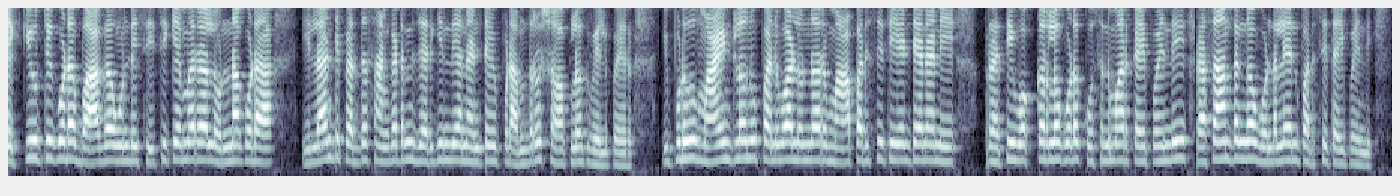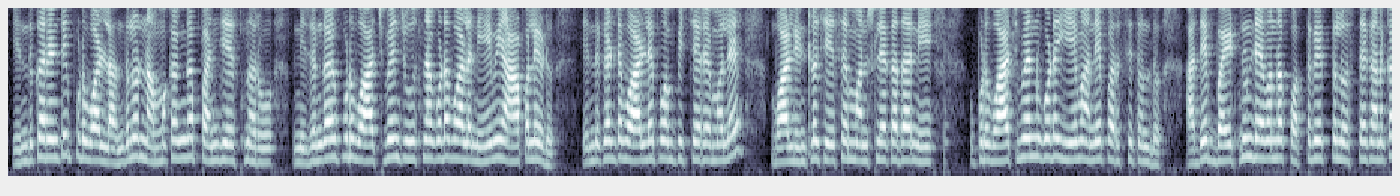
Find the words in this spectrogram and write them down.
సెక్యూరిటీ కూడా బాగా ఉండి సీసీ కెమెరాలు ఉన్నా కూడా ఇలాంటి పెద్ద సంఘటన జరిగింది అని అంటే ఇప్పుడు అందరూ షాక్లోకి వెళ్ళిపోయారు. ఇప్పుడు మా ఇంట్లోనూ పని వాళ్ళు ఉన్నారు. మా పరిస్థితి ఏంటి అని ప్రతి ఒక్కరిలో కూడా క్వశ్చన్ మార్క్ అయిపోయింది. ప్రశాంత్ ప్రశాంతంగా ఉండలేని పరిస్థితి అయిపోయింది. ఎందుకనంటే ఇప్పుడు వాళ్ళు అందులో నమ్మకంగా పని చేస్తున్నారు. నిజంగా ఇప్పుడు వాచ్మెన్ చూసినా కూడా వాళ్ళని ఏమీ ఆపలేడు. ఎందుకంటే వాళ్ళే పంపించారేమోలే వాళ్ళ ఇంట్లో చేసే మనుషులే కదా అని. ఇప్పుడు వాచ్మెన్ కూడా ఏం అనే పరిస్థితి ఉండదు. అదే బయట నుండి ఏమన్నా కొత్త వ్యక్తులు వస్తే కనుక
